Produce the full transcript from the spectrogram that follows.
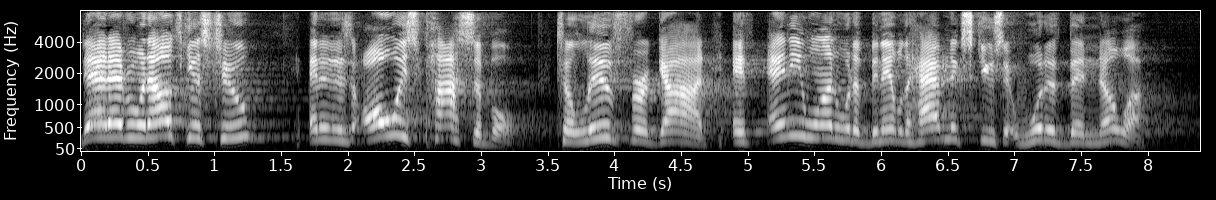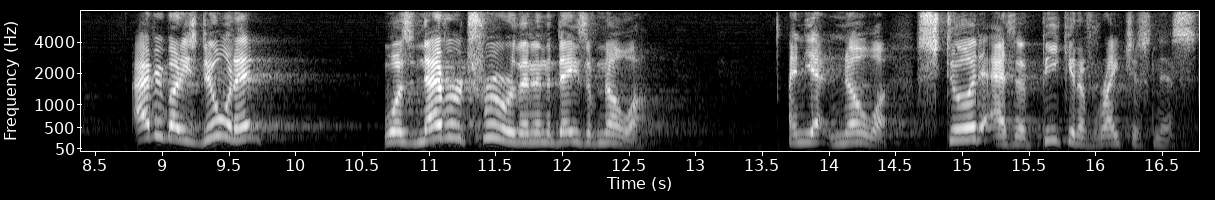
Dad, everyone else gets to, and it is always possible to live for God. If anyone would have been able to have an excuse, it would have been Noah. Everybody's doing it was never truer than in the days of Noah. And yet, Noah stood as a beacon of righteousness.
